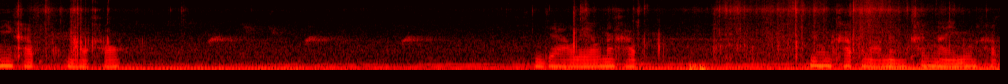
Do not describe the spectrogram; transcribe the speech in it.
นี่ครับหน่อเขา ยาวแล้วนะครับนู่นครับหน่อหนึ่งข้างในนู่นครับ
